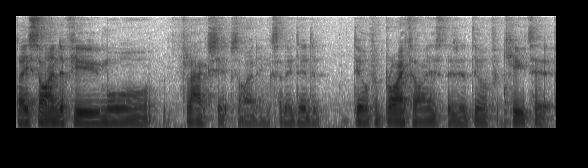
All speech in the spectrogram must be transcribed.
they signed a few more flagship signings. So they did a deal for Bright Eyes, they did a deal for Q-Tip,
